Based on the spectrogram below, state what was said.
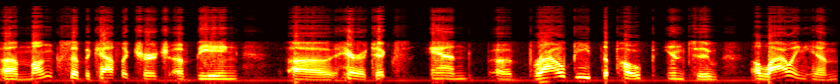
uh, monks of the Catholic Church of being uh, heretics, and uh, browbeat the Pope into allowing him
